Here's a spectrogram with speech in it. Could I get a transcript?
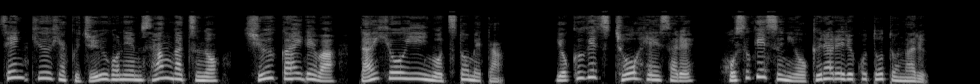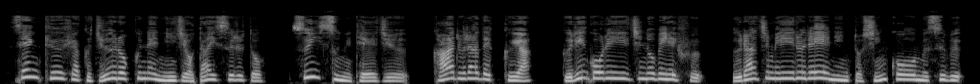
1915年3月の集会では代表委員を務めた。翌月徴兵され、ホスゲスに送られることとなる。1916年に除隊すると、スイスに定住、カール・ラデックやグリゴリー・ジノビエフ、ウラジミール・レーニンと親交を結ぶ。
